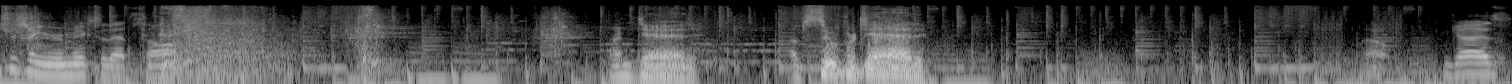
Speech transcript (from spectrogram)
Interesting remix of that song. I'm dead. I'm super dead. Oh, guys.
